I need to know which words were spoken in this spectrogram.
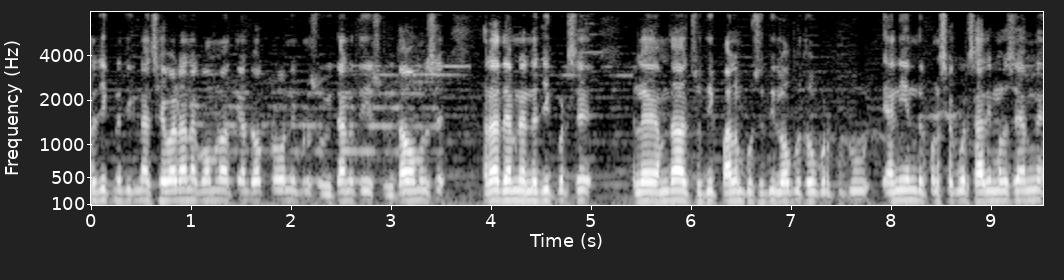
નજીક નજીકના છેવાડાના ગામડા, ત્યાં ડૉક્ટરોની પણ સુવિધા નથી. સુવિધાઓ મળશે. થરાદ એમને નજીક પડશે. એટલે અમદાવાદ સુધી, પાલનપુર સુધી લોબું થવું પડતું એની અંદર પણ સગવડ સારી મળશે એમને.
